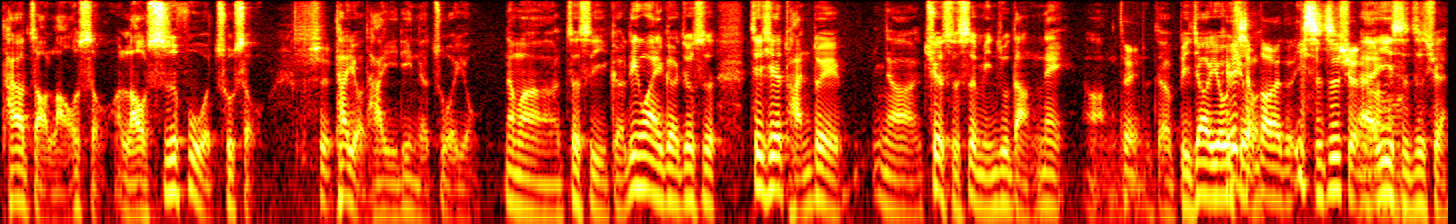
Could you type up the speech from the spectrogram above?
他要找老手、老师傅出手，是它有它一定的作用。那么这是一个，另外一个就是这些团队那，确实是民主党内啊，对的比较优秀，想到来的一时之选，哎，一时之选。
